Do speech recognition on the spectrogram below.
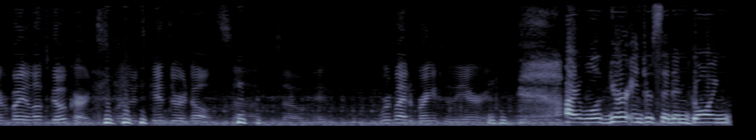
everybody loves go-karts, whether it's kids or adults. Uh, so it, we're glad to bring it to the area. All right, well, if you're interested in going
